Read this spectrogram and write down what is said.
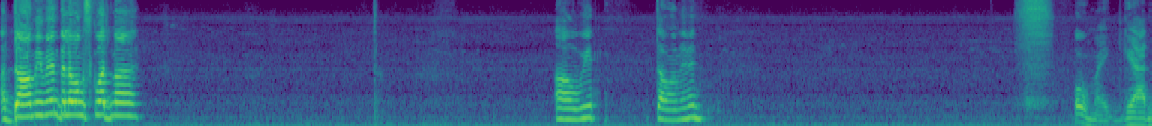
Ang dami men, dalawang squad na. Awit. Dami men. Oh my god.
